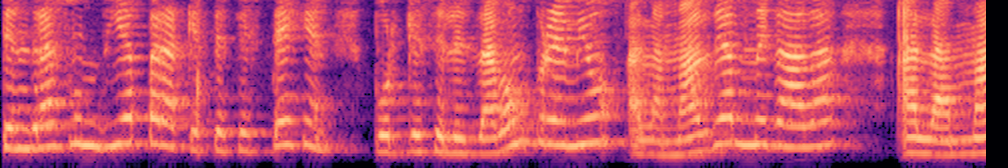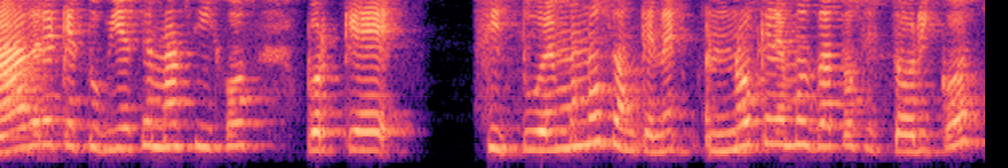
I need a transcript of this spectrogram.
tendrás un día para que te festejen, porque se les daba un premio a la madre abnegada, a la madre que tuviese más hijos, porque situémonos, aunque no queremos datos históricos,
